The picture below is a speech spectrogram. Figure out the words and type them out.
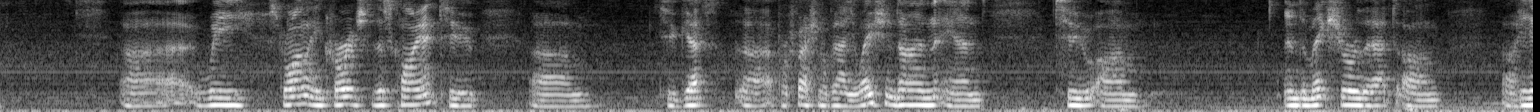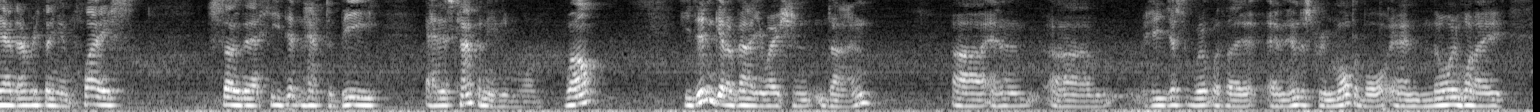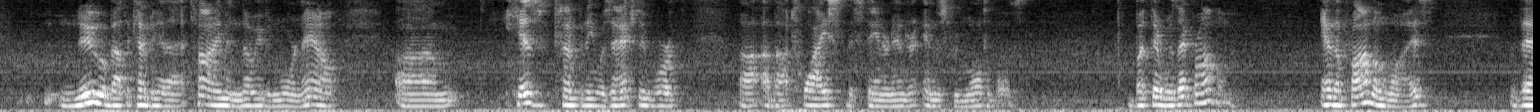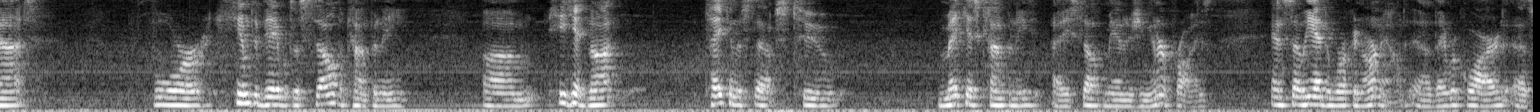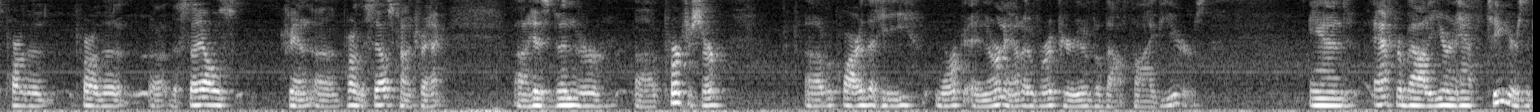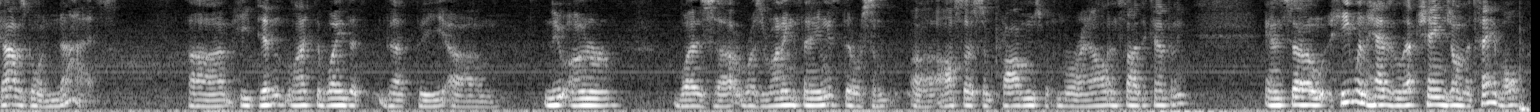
uh, we strongly encouraged this client to um, to get uh, a professional valuation done and to um, and to make sure that um, he had everything in place so that he didn't have to be at his company anymore. Well, he didn't get a valuation done, uh, and um, he just went with a, an industry multiple. And knowing what I knew about the company at that time, and know even more now, um, his company was actually worth uh, about twice the standard industry multiples. But there was a problem. And the problem was that for him to be able to sell the company, um, he had not taken the steps to make his company a self managing enterprise. And so he had to work an earnout. Uh, they required, as part of the part of the uh, the sales uh, part of the sales contract, uh, his vendor uh, purchaser uh, required that he work an earnout over a period of about five years. And after about a year and a half, two years, the guy was going nuts. Uh, he didn't like the way that that the um, new owner was uh, was running things. There were some also some problems with morale inside the company, and so he went ahead and left change on the table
